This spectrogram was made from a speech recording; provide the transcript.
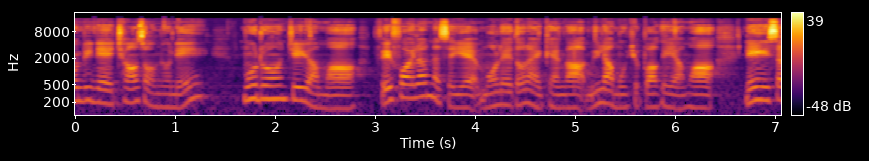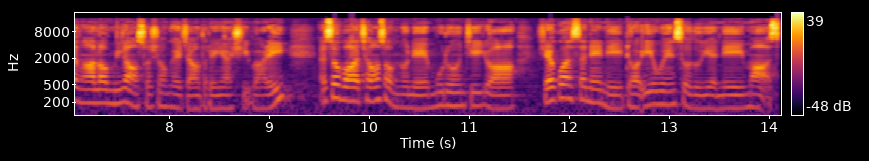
မွန်ပြည်နယ်ချောင်းဆောင်မြို့နယ် မူတွန်းကျေးရွာမှာဖေဖော်ဝါရီလ20ရက်မွန်လယ်3နိုင်ခန့်ကမီးလောင်မှုဖြစ်ပွားခဲ့ရမှာနေ15လုံးမီးလောင်ဆွဆုံးခဲ့ကြောင်းသိရရှိပါသည်။အဆိုပါချောင်းဆောင်မြို့နယ်မူတွန်းကျေးရွာရက်ကွက်စနစ်နေဒေါ်အေးဝင်းဆိုသူရဲ့နေမှစ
